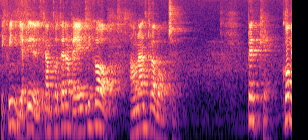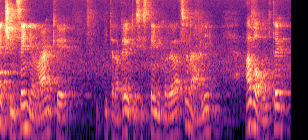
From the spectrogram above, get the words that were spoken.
e quindi di aprire il campo terapeutico a un'altra voce. Perché? Come ci insegnano anche i terapeuti sistemico-relazionali, a volte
